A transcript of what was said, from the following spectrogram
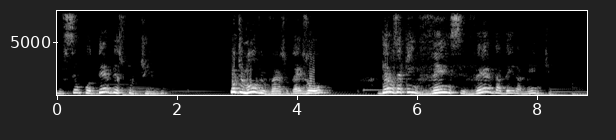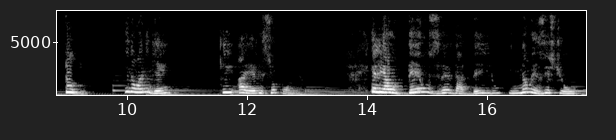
no seu poder destrutivo. O dilúvio, verso 10, ou Deus é quem vence verdadeiramente tudo, e não há ninguém que a ele se oponha. Ele é o Deus verdadeiro e não existe outro.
